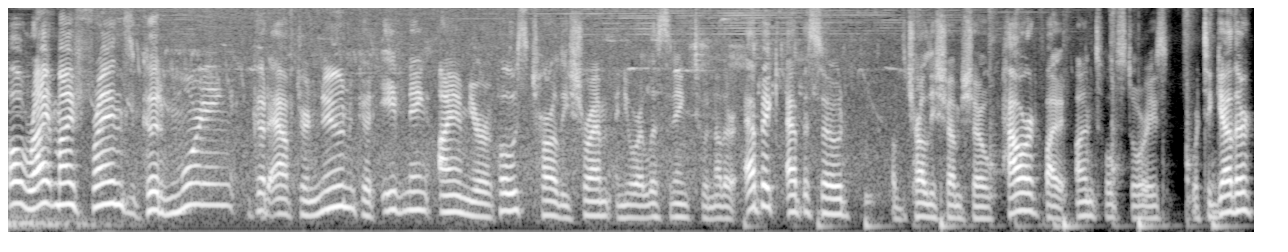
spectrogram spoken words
All right, my friends, good morning, good afternoon, good evening. I am your host, Charlie Shrem, and you are listening to another epic episode of The Charlie Shrem Show, powered by Untold Stories. We're together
